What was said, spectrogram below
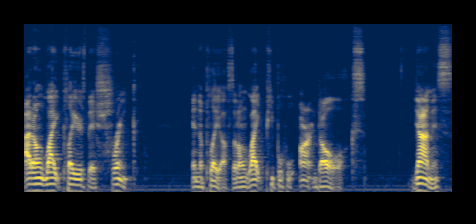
I don't like players that shrink in the playoffs. I don't like people who aren't dogs. Giannis,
